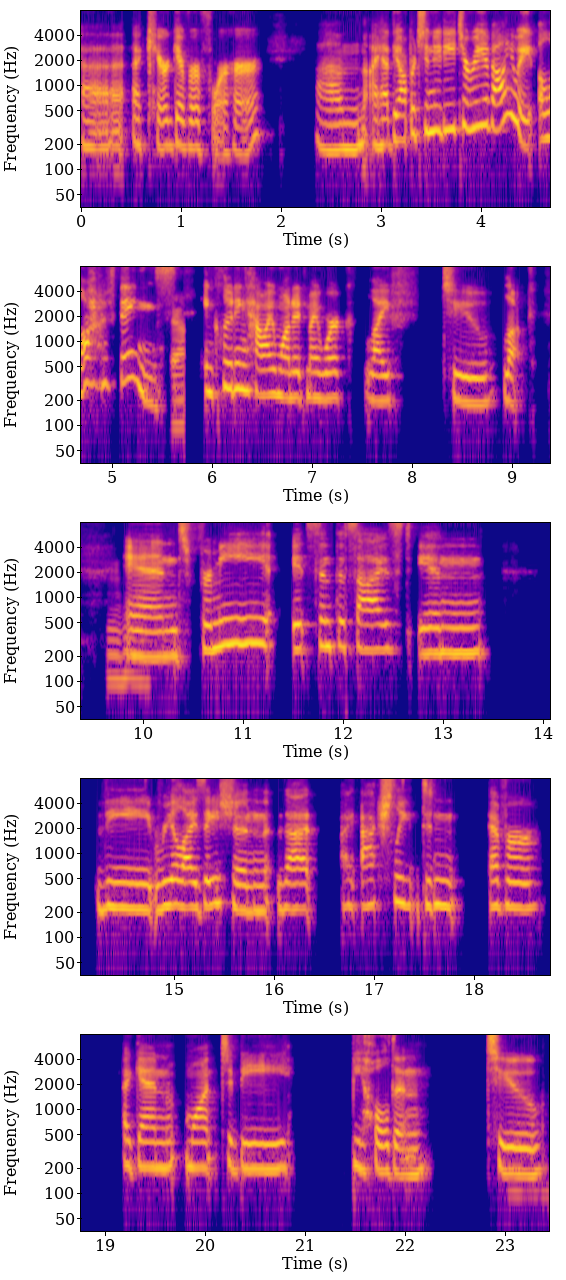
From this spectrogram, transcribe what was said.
uh, a caregiver for her, um, I had the opportunity to reevaluate a lot of things, yeah. including how I wanted my work life to look. Mm-hmm. And for me, it synthesized in the realization that I actually didn't ever again want to be beholden to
